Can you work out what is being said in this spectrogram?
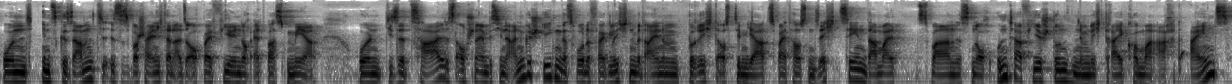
Und insgesamt ist es wahrscheinlich dann also auch bei vielen noch etwas mehr. Und diese Zahl ist auch schon ein bisschen angestiegen. Das wurde verglichen mit einem Bericht aus dem Jahr 2016. Damals waren es noch unter vier Stunden, nämlich 3,81.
